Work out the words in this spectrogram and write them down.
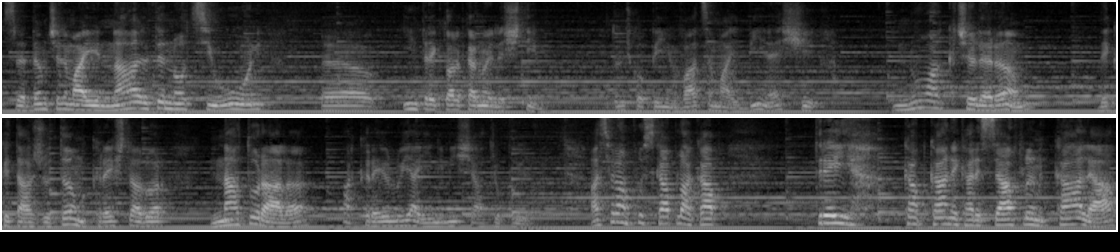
să le dăm cele mai înalte noțiuni uh, intelectuale pe care noi le știm. Atunci copiii învață mai bine și nu accelerăm decât ajutăm creșterea lor naturală a creierului, a inimii și a trupului. Astfel am pus cap la cap trei capcane care se află în calea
